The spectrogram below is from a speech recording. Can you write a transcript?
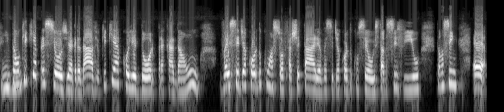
Então, o uhum. que, que é precioso e agradável, o que, que é acolhedor para cada um, vai ser de acordo com a sua faixa etária, vai ser de acordo com o seu estado civil. Então, assim, é,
